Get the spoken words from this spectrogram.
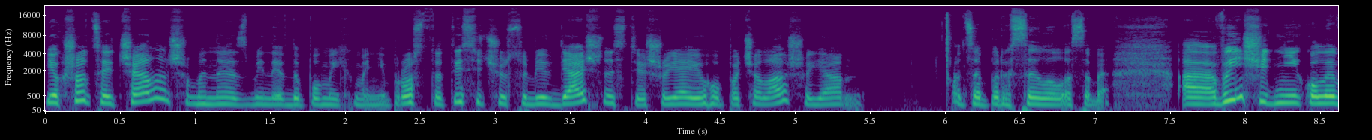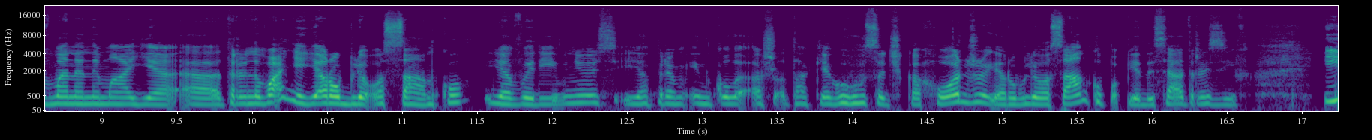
якщо цей челендж мене змінив, допоміг мені, просто тисячу собі вдячності, що я його почала, що я. Це пересилило себе. В інші дні, коли в мене немає е, тренування, я роблю осанку, я вирівнююсь, і я прям інколи аж отак, як гусочка ходжу, я роблю осанку по 50 разів. І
